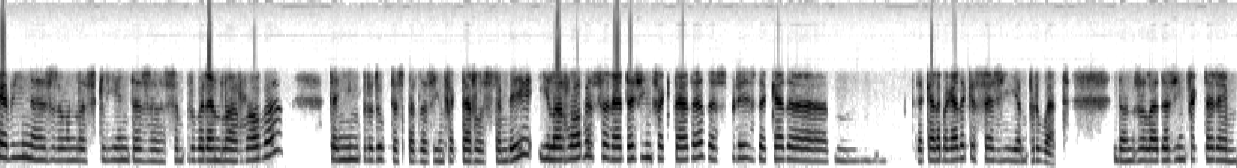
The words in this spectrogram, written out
cabines on les clientes eh, s'emprovaran la roba, tenim productes per desinfectar-les també i la roba serà desinfectada després de cada, de cada vegada que s'hagi emprovat. Doncs la desinfectarem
